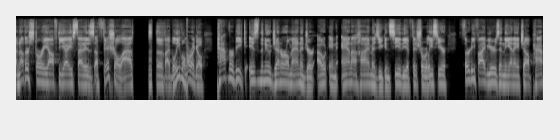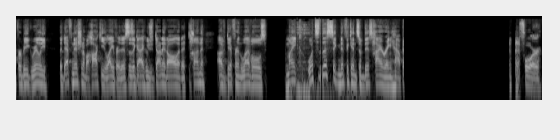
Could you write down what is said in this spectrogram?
Another story off the ice that is official as of, I believe, an hour ago. Pat Verbeek is the new general manager out in Anaheim. As you can see, the official release here 35 years in the NHL. Pat Verbeek, really the definition of a hockey lifer. This is a guy who's done it all at a ton of different levels. Mike, what's the significance of this hiring happening? For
